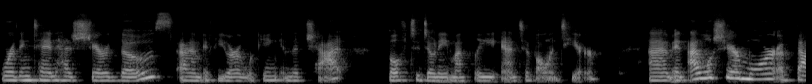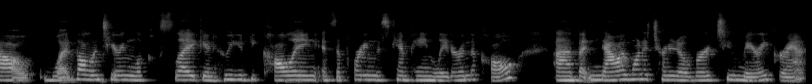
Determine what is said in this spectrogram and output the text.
Worthington has shared those um, if you are looking in the chat both to donate monthly and to volunteer. Um, and I will share more about what volunteering looks like and who you'd be calling and supporting this campaign later in the call. Um, but now I want to turn it over to Mary Grant.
